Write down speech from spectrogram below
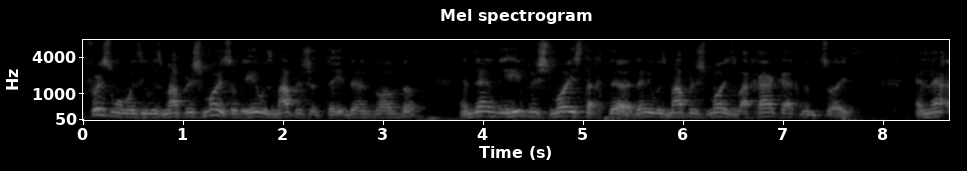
first one was he was mafresh mois. Over here was mafresh teida and v'avda. And then the hifresh mois tachter. Then he was mafresh mois v'achar kach nimtzois. And that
